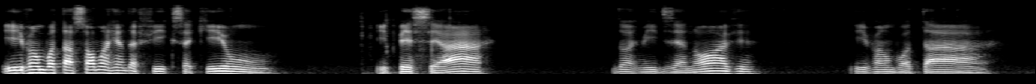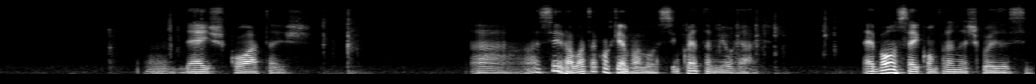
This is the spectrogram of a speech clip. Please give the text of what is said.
E vamos botar só uma renda fixa aqui, um IPCA 2019. E vamos botar 10 cotas. Ah, sei lá, bota qualquer valor, 50 mil reais. É bom sair comprando as coisas assim.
